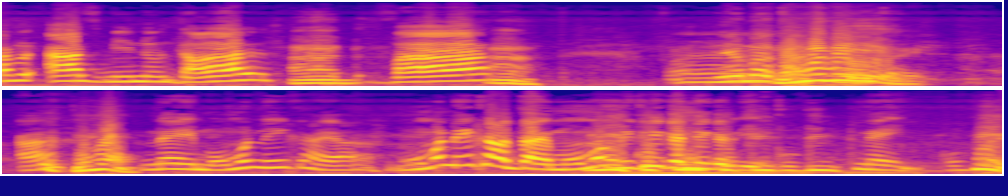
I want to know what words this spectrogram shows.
अब आज मेनू दाल भात। मोमो नहीं है मोमो नहीं मोमो नहीं खाया मोमो नहीं खाता है मोमो बिक्री करने के लिए नहीं नहीं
